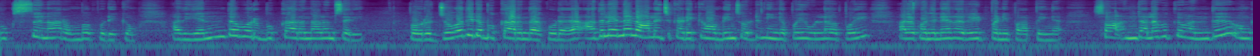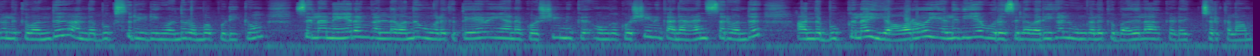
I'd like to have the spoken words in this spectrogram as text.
புக்ஸுனால் ரொம்ப பிடிக்கும். அது எந்த ஒரு புக்காக இருந்தாலும் சரி இப்போ ஒரு ஜோதிட புக்காக இருந்தால் கூட அதில் என்ன நாலேஜ் கிடைக்கும் அப்படின்னு சொல்லிட்டு நீங்கள் போய் உள்ளே போய் அதை கொஞ்சம் நேரம் ரீட் பண்ணி பார்ப்பீங்க. ஸோ அந்த அளவுக்கு வந்து உங்களுக்கு வந்து அந்த புக்ஸ் ரீடிங் வந்து ரொம்ப பிடிக்கும். சில நேரங்களில் வந்து உங்களுக்கு தேவையான கொஷினுக்கு உங்கள் கொஷினுக்கான ஆன்சர் வந்து அந்த புக்கில் யாரோ எழுதிய ஒரு சில வரிகள் உங்களுக்கு பதிலாக கிடைச்சிருக்கலாம்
